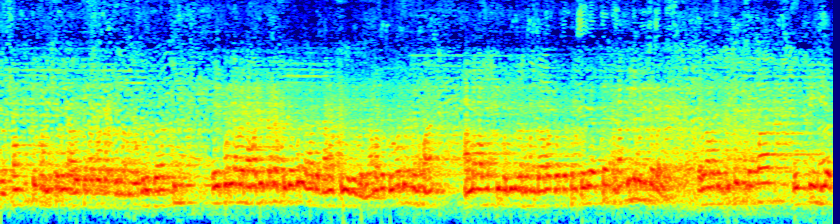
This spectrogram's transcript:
করব। সংক্ষিপ্ত পরিসরে আলোচনা করবার জন্য আমি অনুরোধ জানাচ্ছি। এরপরে আমরা নামাজের জায়গা পুজো করে আমাদের নামাজ শুরু হয়ে যাবে। আমাদের দুজন মেহমান আল্লাহ মুফতি মজিবুর রহমান দামাদ বরকাতুল চলে আসছেন। আলহামদুলিল্লাহ বলি সবাই। এবং আমাদের বিশেষ মেহমান মুফতি ইলিয়াস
